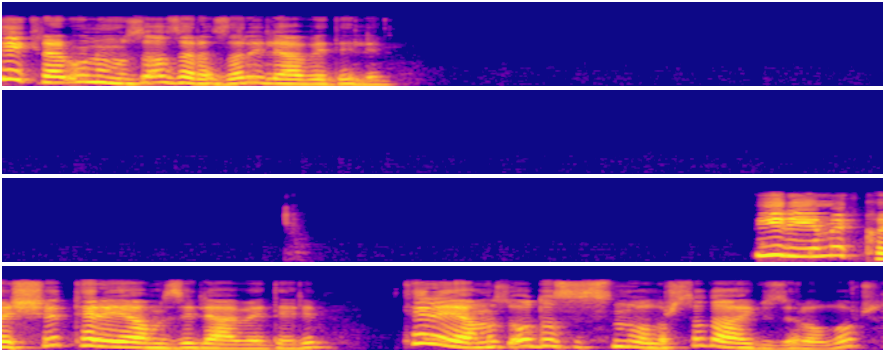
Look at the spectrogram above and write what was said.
Tekrar unumuzu azar azar ilave edelim. Bir yemek kaşığı tereyağımızı ilave edelim. Tereyağımız oda ısısında olursa daha güzel olur.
